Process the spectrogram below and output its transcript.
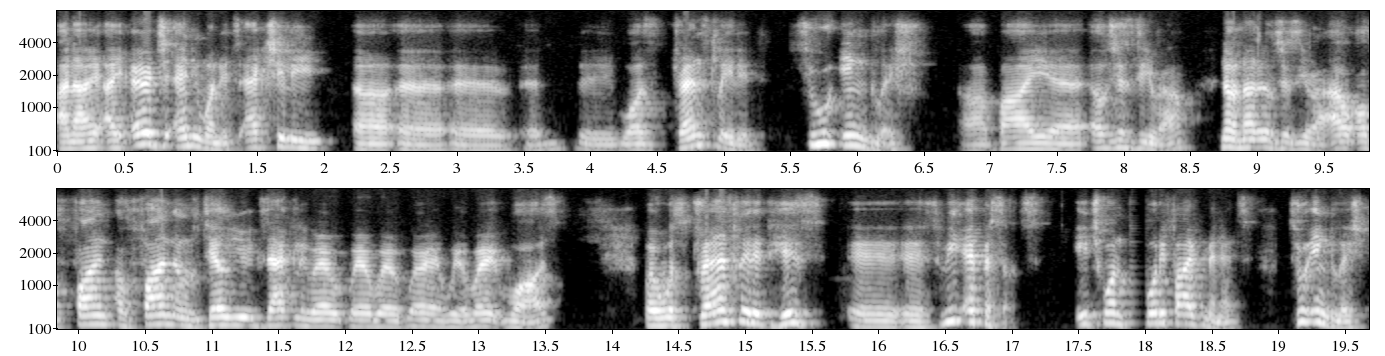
And I, I urge anyone, it's actually uh, uh, uh was translated to English uh, by uh, Al Jazeera. No, not Al Jazeera. I'll, I'll, find, I'll find, and I'll tell you exactly where, where, where, where, where, where it was. But it was translated his three episodes, each one 45 minutes, to English.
